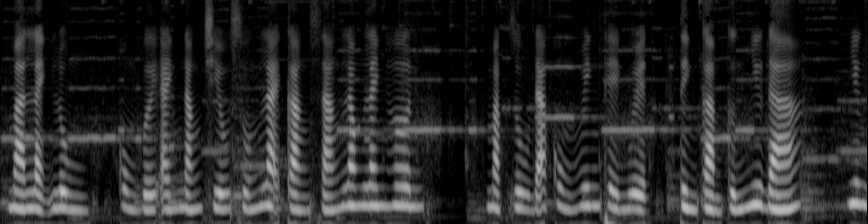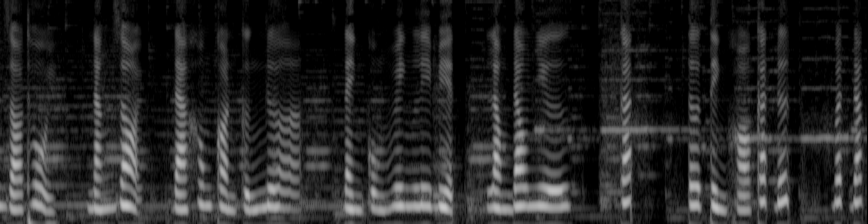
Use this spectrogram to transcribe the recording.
mà lạnh lùng, cùng với ánh nắng chiếu xuống lại càng sáng long lanh hơn. Mặc dù đã cùng huynh thề nguyện, tình cảm cứng như đá, nhưng gió thổi, nắng rọi, đá không còn cứng nữa. Đành cùng huynh ly biệt, lòng đau như cắt, tơ tình khó cắt đứt, bất đắc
